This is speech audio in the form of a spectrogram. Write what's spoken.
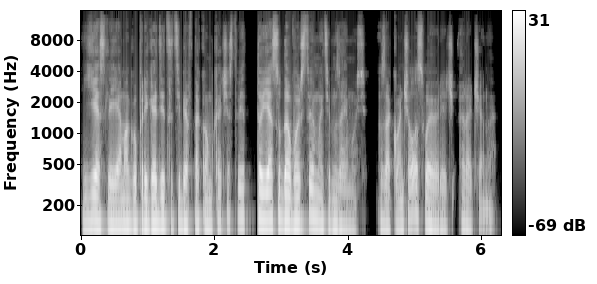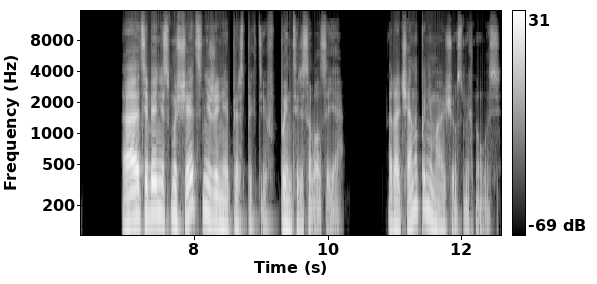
«Если я могу пригодиться тебе в таком качестве, то я с удовольствием этим займусь», — закончила свою речь Рачана. «А тебя не смущает снижение перспектив?» — поинтересовался я. Рачана, понимающе усмехнулась.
